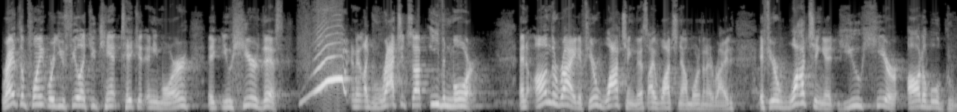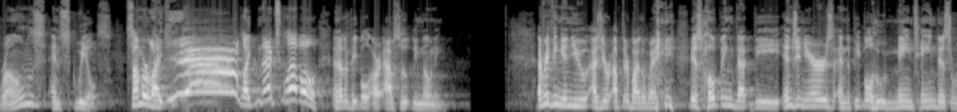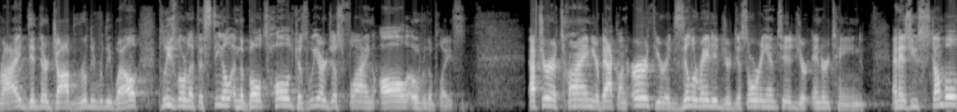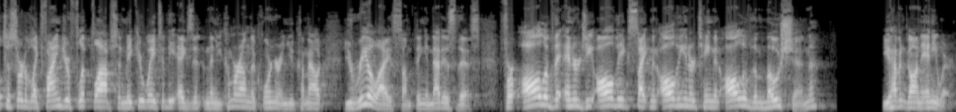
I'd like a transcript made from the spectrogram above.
Right at the point where you feel like you can't take it anymore, it, you hear this, and it like ratchets up even more. And on the ride, if you're watching this, I watch now more than I ride. If you're watching it, you hear audible groans and squeals. Some are like, yeah, like next level. And other people are absolutely moaning. Everything in you, as you're up there, by the way, is hoping that the engineers and the people who maintain this ride did their job really, really well. Please, Lord, let the steel and the bolts hold because we are just flying all over the place. After a time, you're back on earth, you're exhilarated, you're disoriented, you're entertained. And as you stumble to sort of like find your flip flops and make your way to the exit, and then you come around the corner and you come out, you realize something, and that is this. For all of the energy, all the excitement, all the entertainment, all of the motion, you haven't gone anywhere.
